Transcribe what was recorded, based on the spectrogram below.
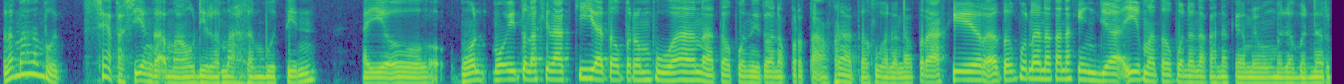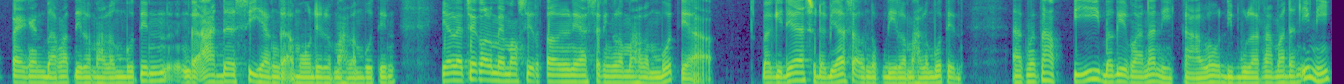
lemah lembut. Siapa sih yang nggak mau dilemah lembutin? Ayo mau, mau itu laki-laki atau perempuan ataupun itu anak pertama ataupun anak terakhir ataupun anak-anak yang jaim ataupun anak-anak yang memang benar-benar pengen banget dilemah lembutin. Nggak ada sih yang nggak mau dilemah lembutin. Ya let's say kalau memang circle-nya sering lemah lembut ya bagi dia sudah biasa untuk dilemah lembutin. Nah, tetapi bagaimana nih kalau di bulan Ramadan ini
